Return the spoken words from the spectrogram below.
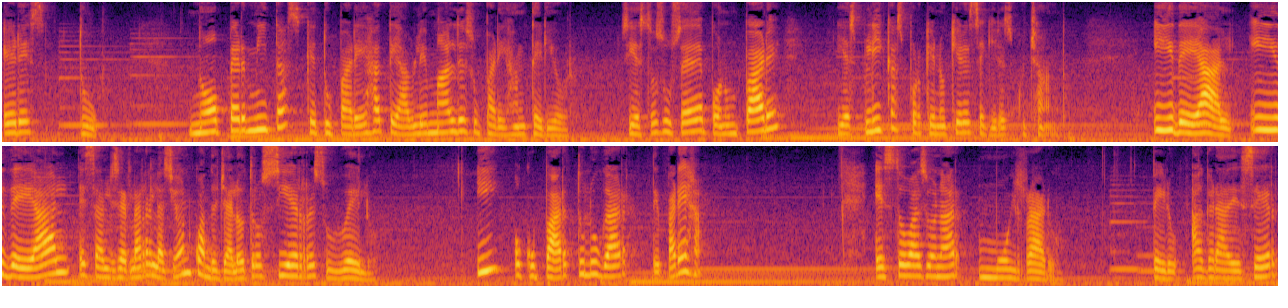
eres tú. No permitas que tu pareja te hable mal de su pareja anterior. Si esto sucede, pon un pare y explicas por qué no quieres seguir escuchando. Ideal, ideal establecer la relación cuando ya el otro cierre su duelo y ocupar tu lugar de pareja. Esto va a sonar muy raro, pero agradecer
